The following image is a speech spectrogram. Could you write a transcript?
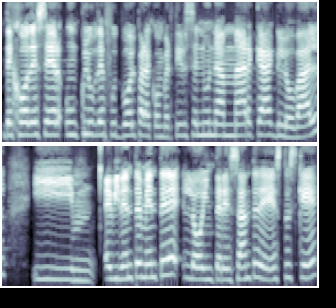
dejó de ser un club de fútbol para convertirse en una marca global. Y mm, evidentemente lo interesante de esto es que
